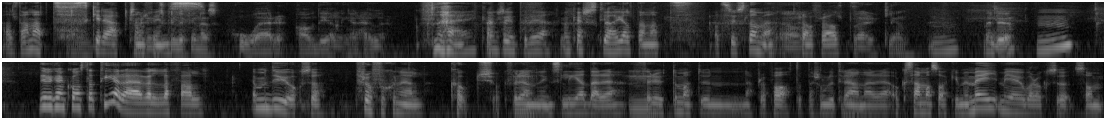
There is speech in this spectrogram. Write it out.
allt annat skräp som finns. skulle finnas HR-avdelningar heller. Nej, kanske inte det. De kanske skulle ha helt annat att syssla med Ja. framför allt. Verkligen. Mm. Men du, Mm. Det vi kan konstatera är väl i alla fall, ja men du är ju också professionell coach och förändringsledare. Mm. Förutom att du är naprapat och personlig tränare. Och samma sak är med mig, men jag jobbar också som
